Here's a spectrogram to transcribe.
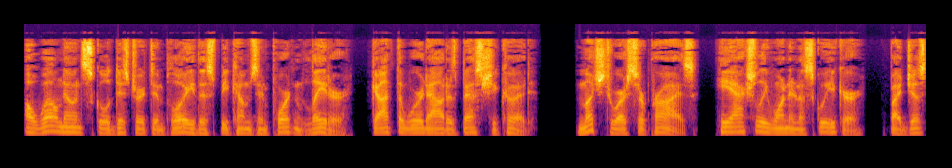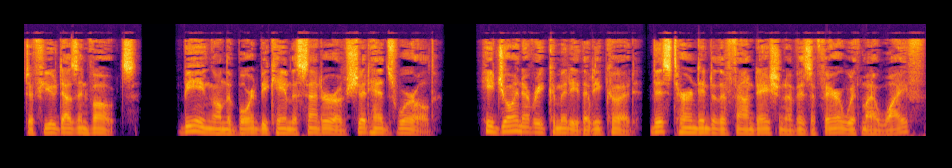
a well-known school district employee this becomes important later, got the word out as best she could. Much to our surprise, he actually won in a squeaker, by just a few dozen votes. Being on the board became the center of Shithead's world. He joined every committee that he could. This turned into the foundation of his affair with my wife,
